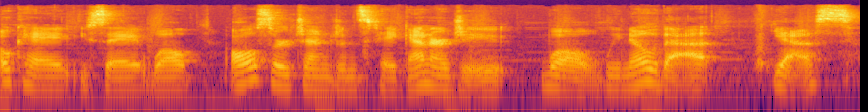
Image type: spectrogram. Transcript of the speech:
Okay, you say, well, all search engines take energy. Well, we know that, yes.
